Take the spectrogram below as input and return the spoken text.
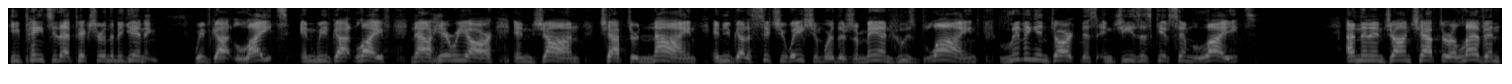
He paints you that picture in the beginning. We've got light and we've got life. Now, here we are in John chapter 9, and you've got a situation where there's a man who's blind, living in darkness, and Jesus gives him light. And then in John chapter 11,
